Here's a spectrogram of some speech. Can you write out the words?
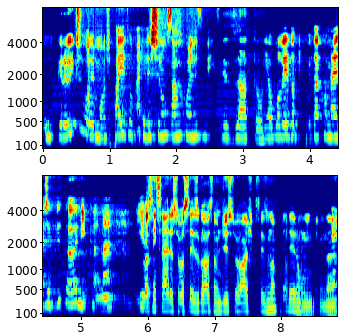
o grande rolê do Monty Python é que eles tiram sarro com eles mesmos. Exato. E é o rolê da, da comédia britânica, né? E Tipo assim, sério, se vocês gostam disso, eu acho que vocês não aprenderam muito, né?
